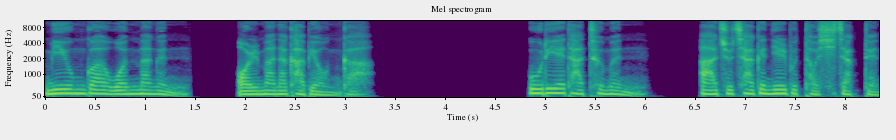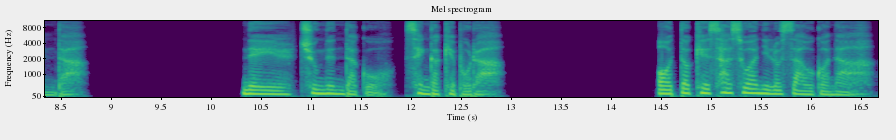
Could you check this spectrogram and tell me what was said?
미움과 원망은 얼마나 가벼운가. 우리의 다툼은 아주 작은 일부터 시작된다. 내일 죽는다고 생각해 보라. 어떻게 사소한 일로 싸우거나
